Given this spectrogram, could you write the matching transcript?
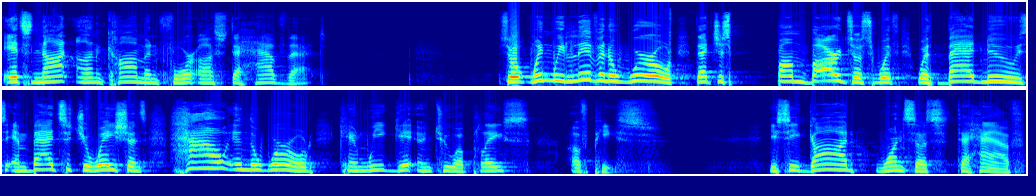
It's not uncommon for us to have that. So when we live in a world that just bombards us with, with bad news and bad situations, how in the world can we get into a place of peace? You see, God wants us to have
